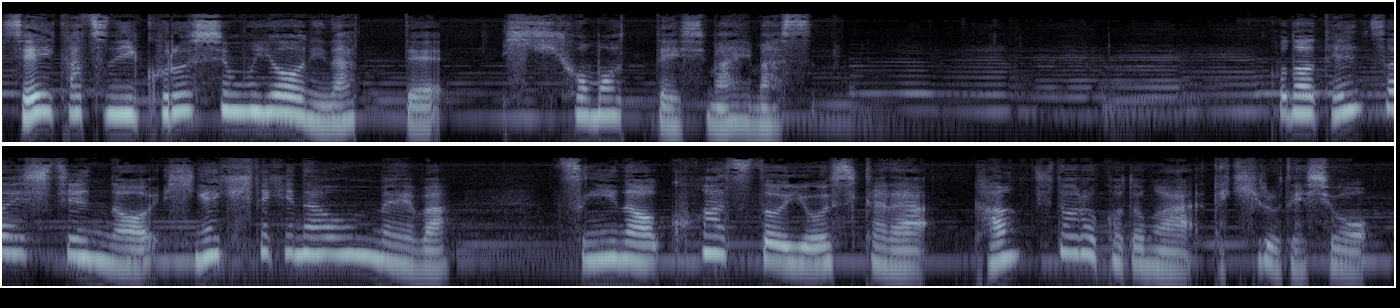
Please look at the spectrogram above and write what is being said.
生活に苦しむようになって引きこもってしまいますこの天才詩人の悲劇的な運命は次の9月という詩から感じ取ることができるでしょう。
